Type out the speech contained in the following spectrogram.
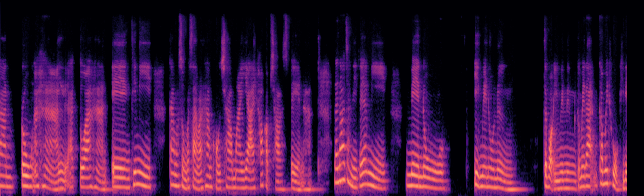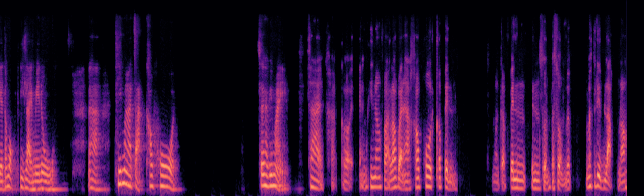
การปรุงอาหารหรือตัวอาหารเองที่มีการผสมผสานวัฒนธรรมของชาวมายาเข้ากับชาวสเปนนะคะ และนอกจากนี้ก็ยังมีเมนูอีกเมนูหนึ่ง จะบอกอีกเมนูหนึงก็ไม่ได้ก็ไม่ถูกทีเดียวต้องบอกอีกหลายเมนูนะคะที่มาจากข้าวโพด ใช่ไหมคะพี่ใหม่ ใช่ค่ะ ก็อย่างที่น้องฟ้าเล่าไปนะคะข้าวโพดก็เป็นเหมือนกับเป็นเป็นส่วนผสมแบบวัตถุดิบหลักเนาะ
